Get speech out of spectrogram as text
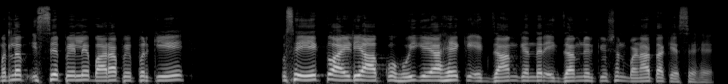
मतलब इससे पहले बारह पेपर किए, उसे एक तो आइडिया आपको हो ही गया है कि एग्ज़ाम के अंदर एग्जामिनर क्वेश्चन बनाता कैसे है।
